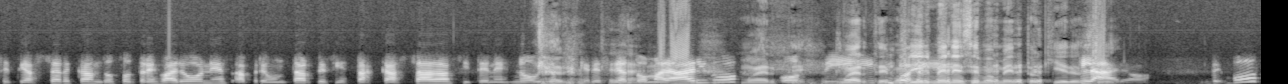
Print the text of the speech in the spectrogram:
se te acercan dos o tres varones a preguntarte si estás casada, si tenés novio, Claro. si querés ir a tomar algo. Muerte, o si... muerte, morirme en ese momento quiero. Claro. Vos,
